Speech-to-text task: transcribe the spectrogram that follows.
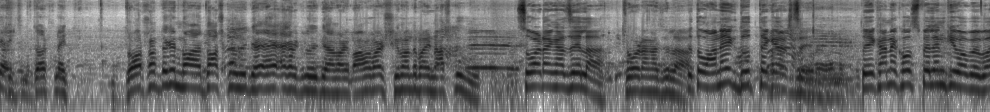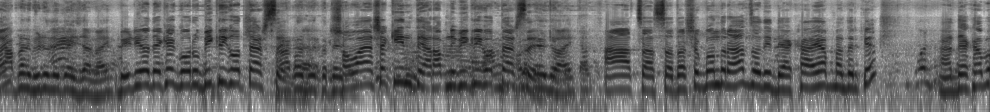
চাইছি থেকে নয় দশ কিলো এগারো কিলো আমার আমার বাড়ি সীমান্ত বাড়ি নাচকুবু চুয়াডাঙ্গা জেলা? চৌডাঙ্গা জেলা। তো অনেক দূর থেকে আসছে। তো এখানে খোঁজ পেলেন কীভাবে ভাই? আপনাদের ভিডিও দেখে এসেছেন ভাই। ভিডিও দেখে গরু বিক্রি করতে আসছে। হ্যাঁ, সবাই আসে কিনতে আর আপনি বিক্রি করতে আসছে ভাই। আচ্ছা আচ্ছা। দর্শক বন্ধুরা যদি দেখায় আপনাদেরকে দেখাবো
